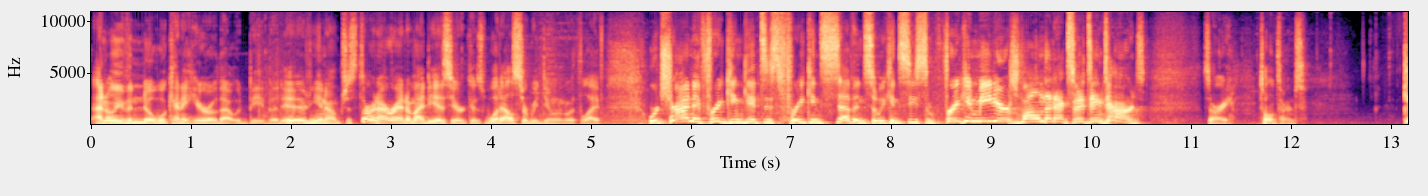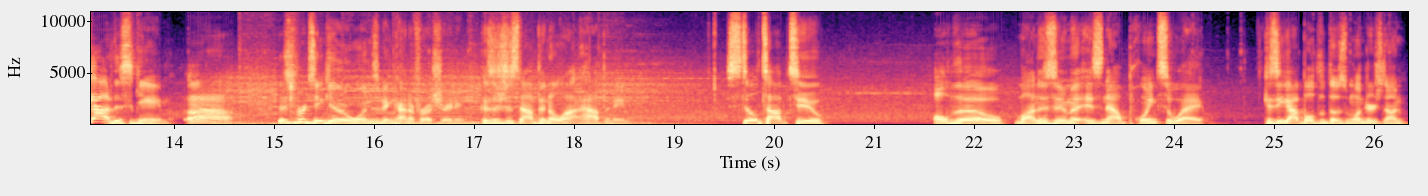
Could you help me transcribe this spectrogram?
I don't even know what kind of hero that would be, but it, you know, just throwing out random ideas here because what else are we doing with life? We're trying to freaking get this freaking seven so we can see some freaking meteors fall in the next 15 turns. Sorry, 12 turns. God, this game. Ah, this particular one has been kind of frustrating because there's just not been a lot happening. Still top two, although Montezuma is now points away because he got both of those wonders done.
